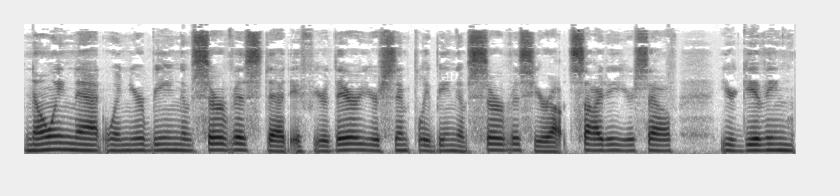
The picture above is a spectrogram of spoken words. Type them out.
Knowing that when you're being of service, that if you're there, you're simply being of service, you're outside of yourself, you're giving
